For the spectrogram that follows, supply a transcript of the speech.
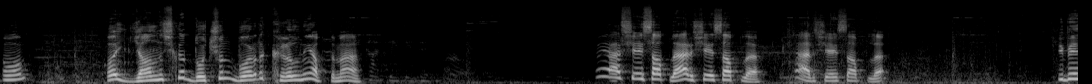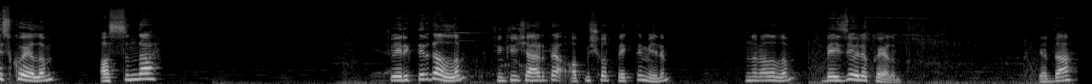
Tamam. Baba yanlışlıkla doçun bu arada kralını yaptım ha. Her şey hesaplı, her şey hesaplı. Her şey hesaplı. Bir base koyalım. Aslında şu erikleri de alalım. Çünkü içeride 60 gold beklemeyelim. Bunları alalım. Base'i öyle koyalım. Ya da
